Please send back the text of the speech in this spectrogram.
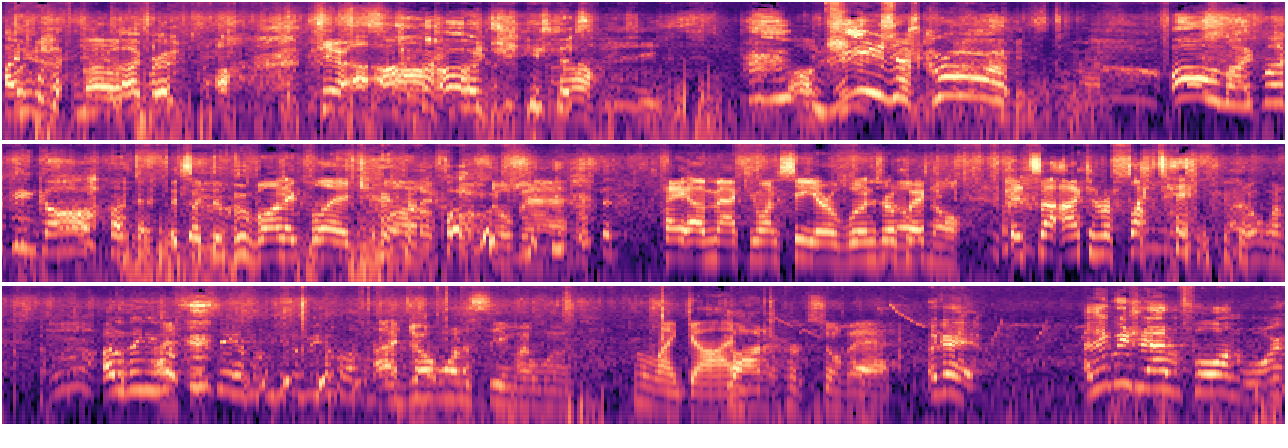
I need, you need a hug, bro. Here. Uh, uh, Oh, Jesus. Jesus. Jesus Christ! Oh my fucking god! it's like the bubonic plague. God, it hurts so bad. hey, uh, Mack, you want to see your wounds real No, quick? no. It's. Uh, I can reflect it. I don't want. I don't think he wants to see them. I'm gonna be honest. I don't want to see my wounds. oh my God. God, it hurts so bad. Okay, I think we should have a full on war.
